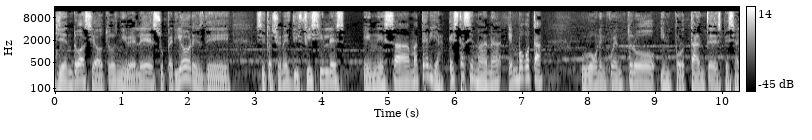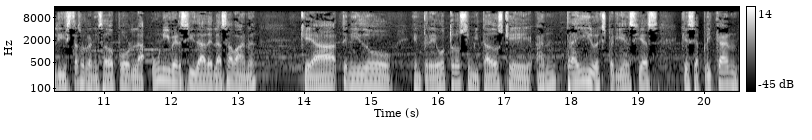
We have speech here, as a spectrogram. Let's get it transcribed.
yendo hacia otros niveles superiores de situaciones difíciles en esa materia. Esta semana en Bogotá hubo un encuentro importante de especialistas organizado por la Universidad de La Sabana que ha tenido entre otros invitados que han traído experiencias que se aplican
